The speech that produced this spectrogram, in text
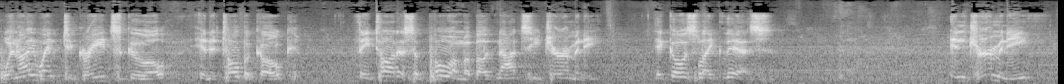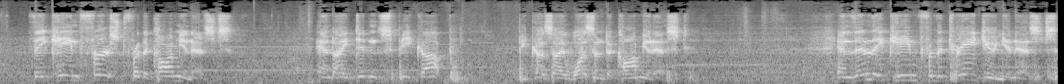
When I went to grade school in Etobicoke, they taught us a poem about Nazi Germany. It goes like this. In Germany, they came first for the communists, and I didn't speak up because I wasn't a communist. And then they came for the trade unionists,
